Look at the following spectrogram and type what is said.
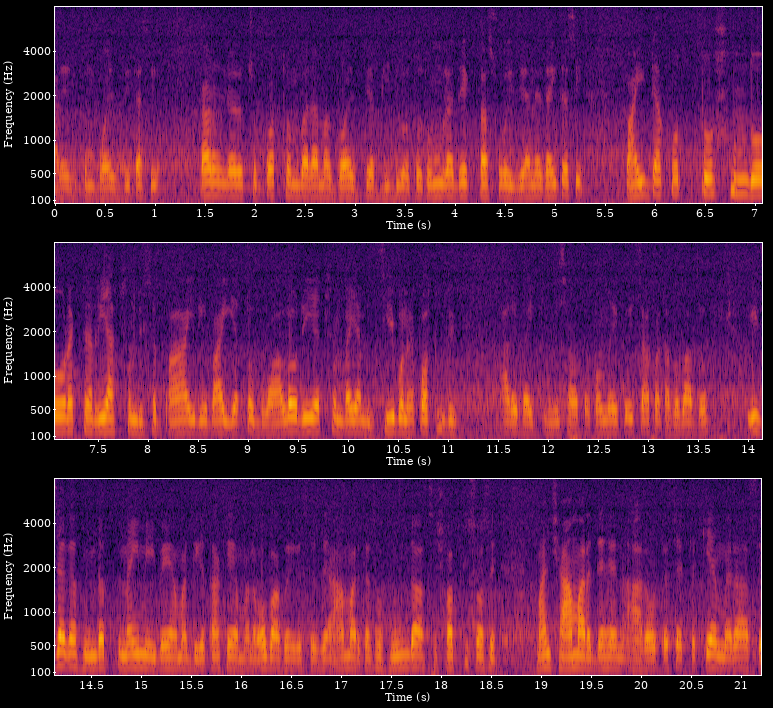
আর এরকম বয়স দিতাছি। কারণ এটা হচ্ছে প্রথমবার আমার বয়স দেওয়া ভিডিও তো তোমরা দেখতাছো, ওই জেনে যাইতাছি। ভাইটা কত সুন্দর একটা রিয়াকশন দিছে। ভাই রে ভাই, এত ভালো রিয়াকশন ভাই, আমি জীবনে প্রথম দিন আরে ভাই, তুমি সাথে কমে কই চাপা টাপা বাদো এই জায়গায় হুন্ডা তো নাই মেয়ে ভাই, আমার দিকে তাকে মানে অবাক হয়ে গেছে যে আমার কাছে হুন্ডা আছে সব কিছু আছে। মানুষ আমার দেখেন, আর ওর কাছে একটা ক্যামেরা আছে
